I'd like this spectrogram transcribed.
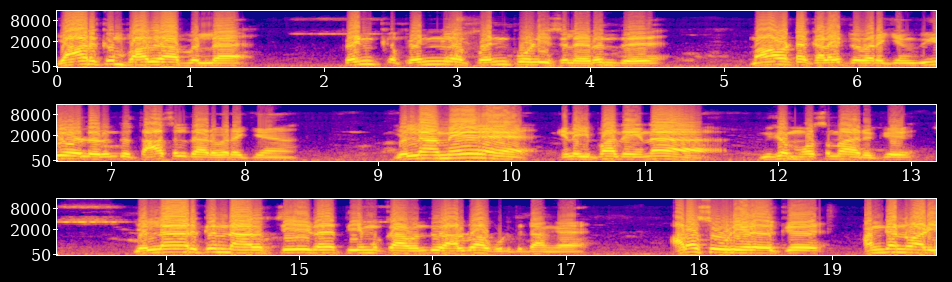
யாருக்கும் பாதுகாப்பு இல்லை. பெண் பெண் பெண் போலீஸில் இருந்து மாவட்ட கலெக்டர் வரைக்கும் விஓல இருந்து தாசில்தார் வரைக்கும் எல்லாமே இன்னைக்கு பார்த்தீங்கன்னா மிக மோசமாக இருக்குது எல்லாருக்கும் இந்த ஆட்சியில திமுக வந்து அல்வா கொடுத்துட்டாங்க. அரசு ஊழியர்களுக்கு அங்கன்வாடி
